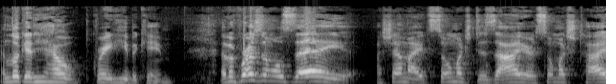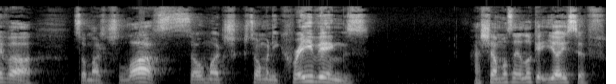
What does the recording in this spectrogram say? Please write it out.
and look at how great he became." If a person will say, Hashem, I had so much desire, so much taiva, so much lust, so much, so many cravings. Hashem will say, look at Yosef.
